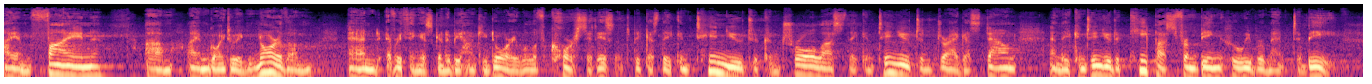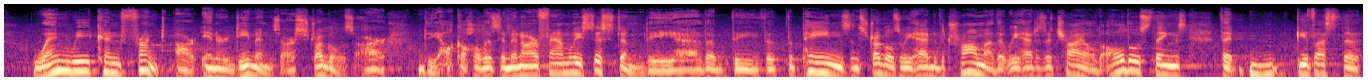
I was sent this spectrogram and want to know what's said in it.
I am fine. Um, I am going to ignore them and everything is going to be hunky dory. Well, of course it isn't, because they continue to control us, they continue to drag us down, and they continue to keep us from being who we were meant to be. When we confront our inner demons, our struggles, our the alcoholism in our family system, the, uh, the, the, the, the pains and struggles we had, the trauma that we had as a child, all those things that give us the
